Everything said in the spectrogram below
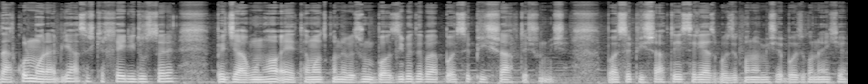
در کل مربی هستش که خیلی دوست داره به جوانها اعتماد کنه بهشون بازی بده و باعث پیشرفتشون میشه. باعث پیشرفت یه سری از بازیکن‌ها میشه بازیکنایی که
